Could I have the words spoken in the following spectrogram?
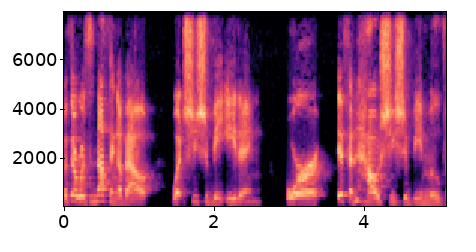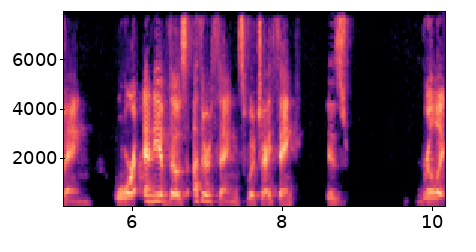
But there was nothing about what she should be eating or if and how she should be moving or any of those other things which i think is really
